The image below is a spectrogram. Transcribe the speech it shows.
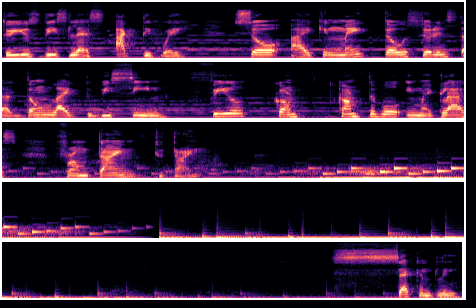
to use this less active way so I can make those students that don't like to be seen feel com- comfortable in my class from time to time. Secondly,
